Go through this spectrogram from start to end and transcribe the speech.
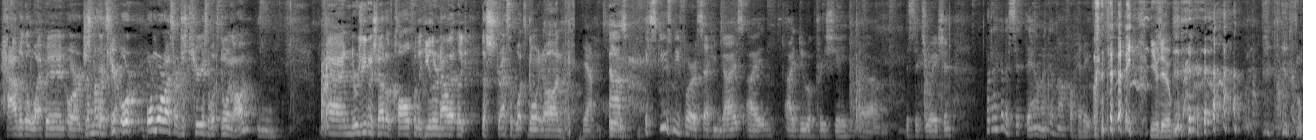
have like a weapon or just are or or more or less are just curious of what's going on. And there was even a shout of call for the healer now that like the stress of what's going on. Yeah. Um, excuse me for a second, guys. I I do appreciate um, the situation, but I gotta sit down. I got an awful headache. You do. nope,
